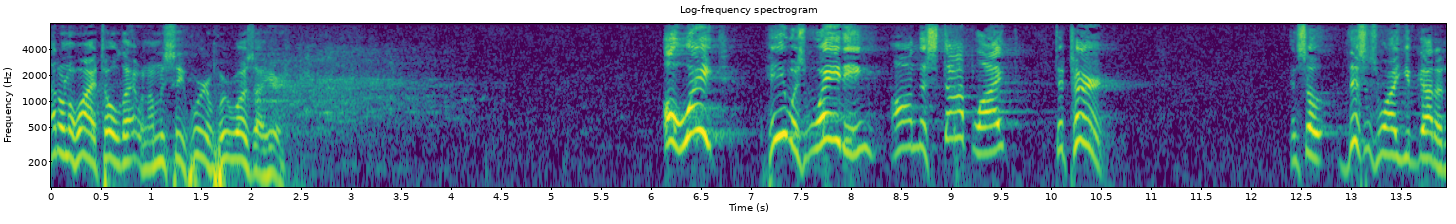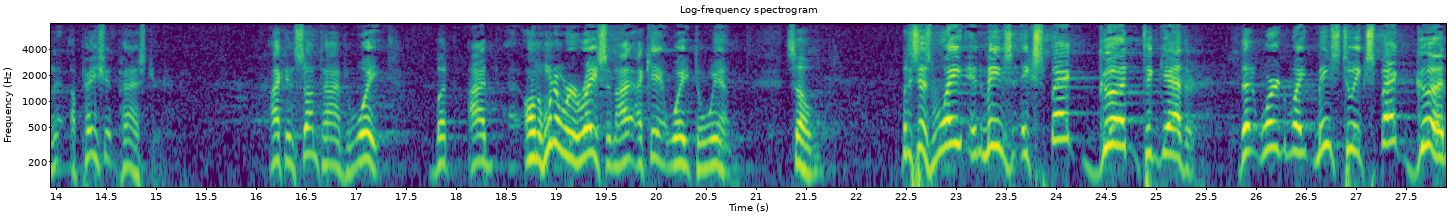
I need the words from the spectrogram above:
I don't know why I told that one. Let me see. Where, where was I here? Oh, wait. He was waiting on the stoplight to turn. And so this is why you've got a, a patient pastor. I can sometimes wait, but I, on, when we're racing, I, I can't wait to win. So, but it says wait, it means expect good together. That word wait means to expect good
